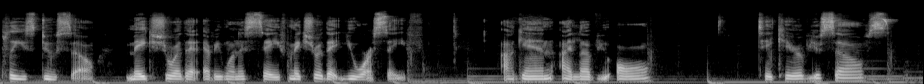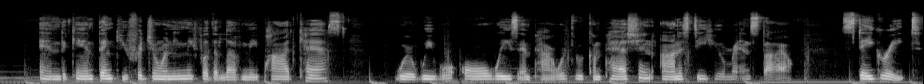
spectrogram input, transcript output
please do so. Make sure that everyone is safe. Make sure that you are safe. Again, I love you all. Take care of yourselves. And again, thank you for joining me for the Love Me podcast where we will always empower through compassion, honesty, humor, and style. Stay great.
